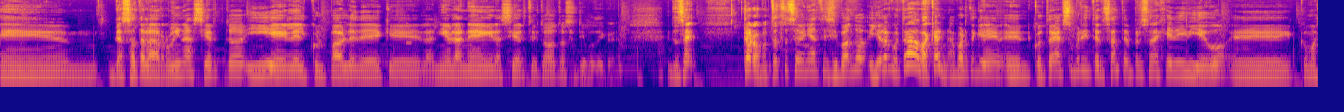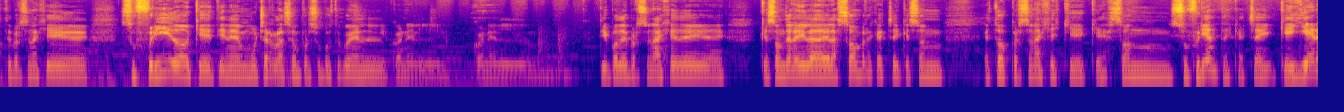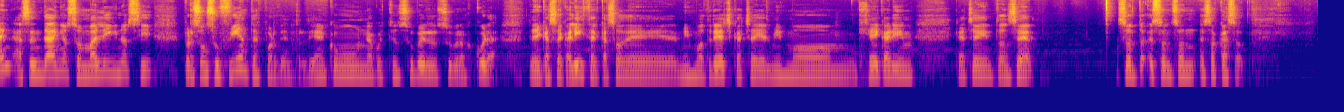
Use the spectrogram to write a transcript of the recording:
eh, desata la ruina, ¿cierto? Y él el culpable de que la niebla negra, ¿cierto? Y todo, todo ese tipo de cosas. Entonces, claro, pues todo esto se venía anticipando y yo lo encontraba bacán. Aparte que eh, encontraba súper interesante el personaje de Diego, eh, como este personaje sufrido que tiene mucha relación, por supuesto, con el, con el, con el tipo de personajes de, que son de la isla de las sombras, ¿cachai? Que son estos personajes que, son sufrientes, ¿cachai? Que hieren, hacen daño, son malignos, sí, pero son sufrientes por dentro. Tienen como una cuestión súper, súper oscura. el caso de Calista, el caso del mismo Tresh, ¿cachai? El mismo mm, Hekarim, ¿cachai? Entonces, son, son, son esos casos.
